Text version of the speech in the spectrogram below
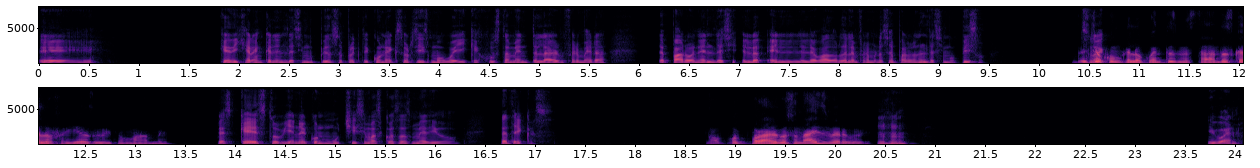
eh, que dijeran que en el décimo piso se practicó un exorcismo, güey, y que justamente la enfermera se paró en el, el, el elevador de la enfermera se paró en el décimo piso. De es hecho, una- con que lo cuentes me está dando escalofríos, güey, no mames. Es que esto viene con muchísimas cosas medio tétricas. No, por, por algo es un iceberg, güey. Y bueno,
